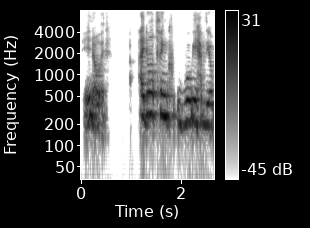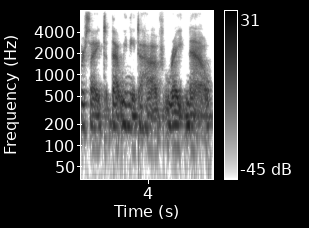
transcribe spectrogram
you know, I don't think we have the oversight that we need to have right now.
